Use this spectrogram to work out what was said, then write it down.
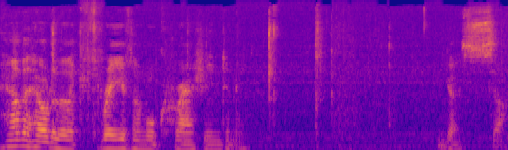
How the hell do like three of them all crash into me? You guys suck.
